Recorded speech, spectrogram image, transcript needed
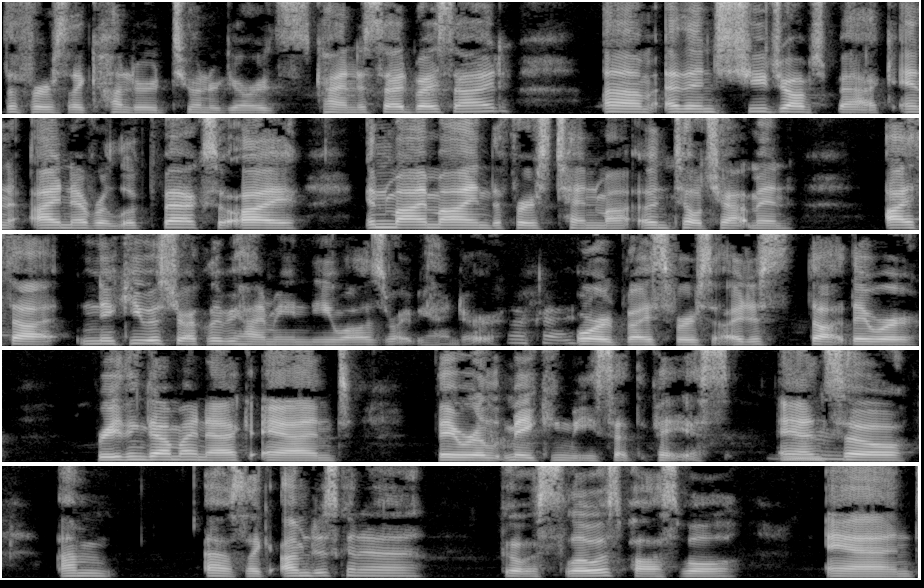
the first like 100, 200 yards kind of side by side. Um, and then she dropped back, and I never looked back. So I, in my mind, the first 10 mi- until Chapman, I thought Nikki was directly behind me and Niwa was right behind her, Okay. or vice versa. I just thought they were breathing down my neck and they were making me set the pace. And Mhm. so I'm, I was like, I'm just gonna go as slow as possible. And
